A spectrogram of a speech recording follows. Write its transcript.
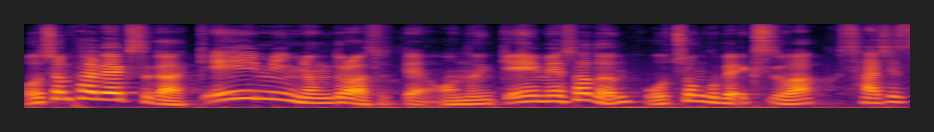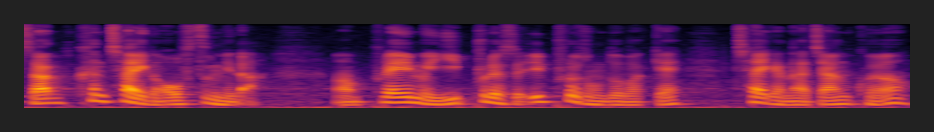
5800X가 게이밍 용도로 봤을 때 어느 게임에서든 5900X와 사실상 큰 차이가 없습니다. 어, 프레임은 2%에서 1% 정도밖에 차이가 나지 않고요.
